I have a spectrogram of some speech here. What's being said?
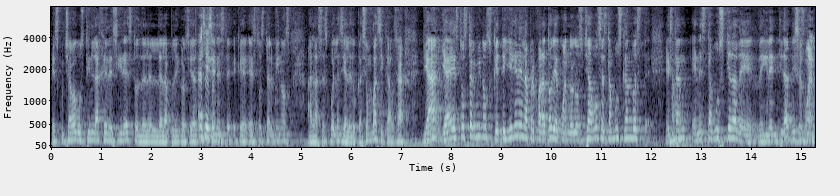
Escuchaba a Agustín Laje decir esto, de, de, de la peligrosidad que lleguen este, que estos términos a las escuelas y a la educación básica. O sea, ya, ya estos términos que te lleguen en la preparatoria, cuando los chavos están buscando, este, están en esta búsqueda de, de identidad, dices, bueno,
